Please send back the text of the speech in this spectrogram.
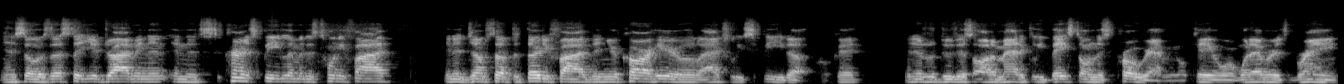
And so as let's say you're driving and, and its current speed limit is 25 and it jumps up to 35, then your car here will actually speed up, okay? And it'll do this automatically based on this programming, okay, or whatever its brain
